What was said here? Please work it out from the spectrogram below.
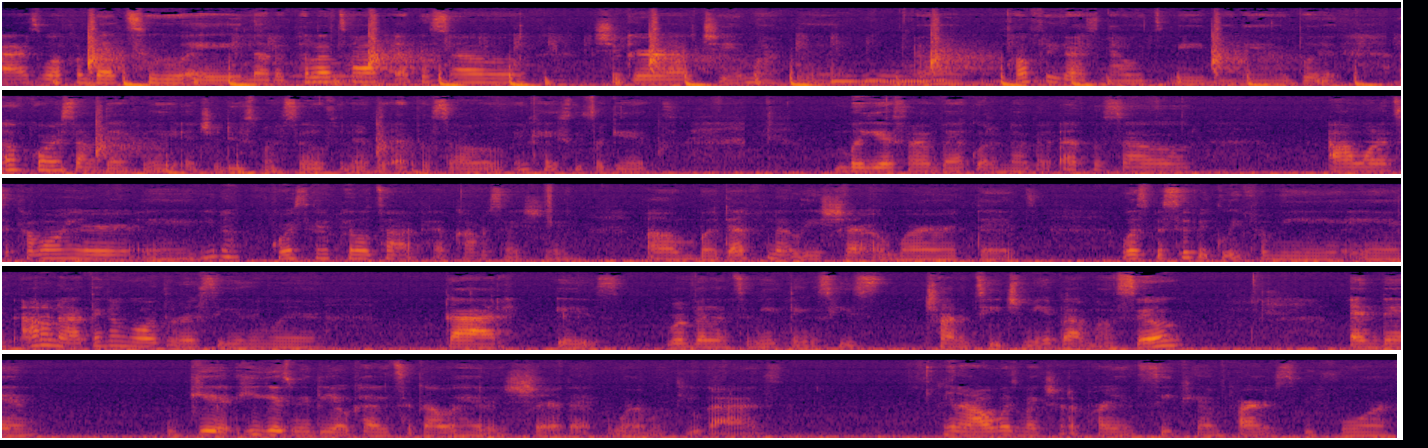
guys, welcome back to another Pillow Talk episode. It's your girl, Chia Um, hopefully, you guys know it's me by now, but of course, I'll definitely introduce myself in every episode in case you forget. But yes, I'm back with another episode. I wanted to come on here and, you know, of course, have Pillow Talk, have conversation, um, but definitely share a word that was specifically for me. And I don't know, I think I'm going through a season where God is revealing to me things He's trying to teach me about myself. And then get He gives me the okay to go ahead and share that word with you guys. And I always make sure to pray and seek Him first before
